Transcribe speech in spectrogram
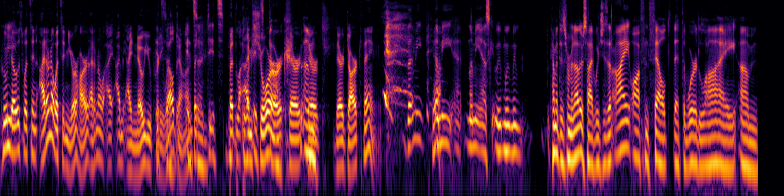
Who knows what's in? I don't know what's in your heart. I don't know. I I mean I know you pretty It's well, a- John. it's but a- it's but bl- I'm it's sure they're Um, they're they're dark things. let me Yeah. let me uh, let me ask. We, we, we come at this from another side, which is that I often felt that the word lie um,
